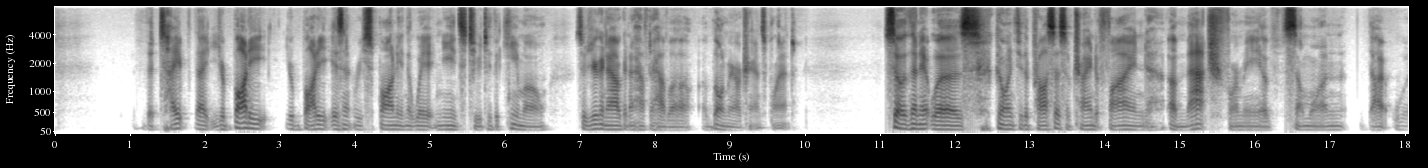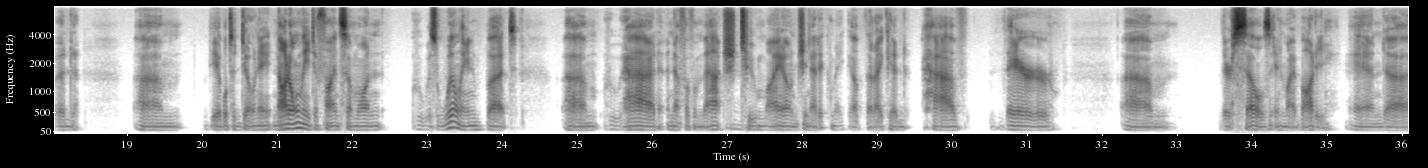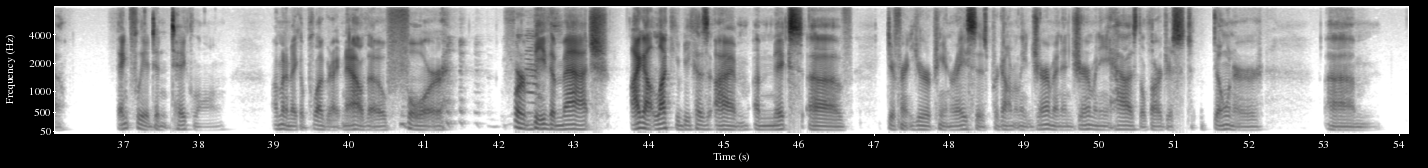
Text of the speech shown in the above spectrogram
the type that your body your body isn't responding the way it needs to to the chemo so you're now going to have to have a, a bone marrow transplant. So then it was going through the process of trying to find a match for me of someone that would um, be able to donate not only to find someone who was willing but um, who had enough of a match to my own genetic makeup that I could have their um, their cells in my body. And uh, thankfully, it didn't take long. I'm going to make a plug right now, though, for for be the match. I got lucky because I'm a mix of different European races, predominantly German, and Germany has the largest donor um,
